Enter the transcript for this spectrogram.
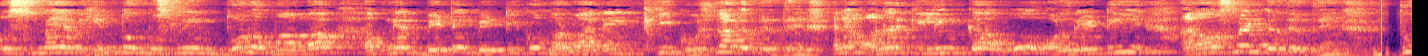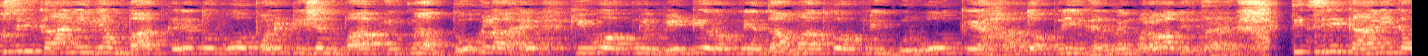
उसमें हिंदू, मुस्लिम दोनों माँ बाप अपने बेटे बेटी को मरवाने की घोषणा कर देते हैं। यानी ऑनर किलिंग का वो ऑलरेडी अनाउंसमेंट कर देते हैं। दूसरी कहानी की हम बात करें तो वो पॉलिटिशियन बाप इतना दोगला है कि वो अपनी बेटी और अपने दामाद को अपने गुरुओं के हाथों अपने घर में मरवा देता है। तीसरी कहानी का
